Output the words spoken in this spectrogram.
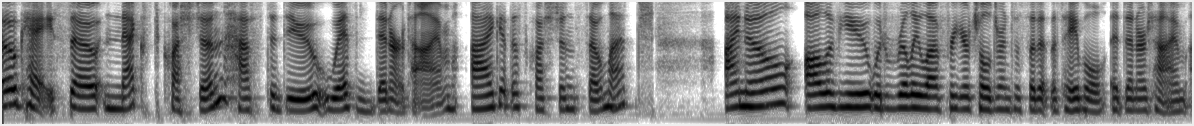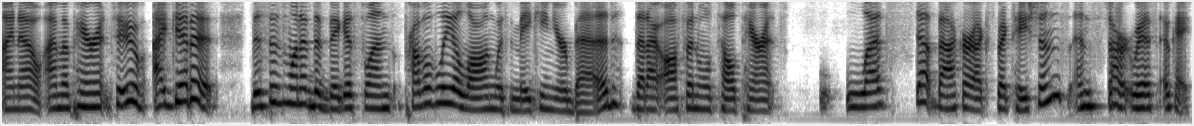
Okay, so next question has to do with dinner time. I get this question so much. I know all of you would really love for your children to sit at the table at dinner time. I know, I'm a parent too. I get it. This is one of the biggest ones, probably along with making your bed, that I often will tell parents let's step back our expectations and start with okay,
